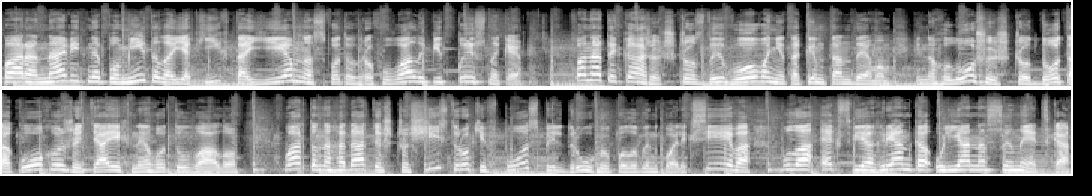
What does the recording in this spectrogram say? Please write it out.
пара навіть не помітила, як їх таємно сфотографували підписники. Фанати кажуть, що здивовані таким тандемом і наголошують, що до такого життя їх не готувало. Варто нагадати, що 6 років поспіль другою половинку Алєксєєва була екс-віагрянка Ульяна Синецька.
